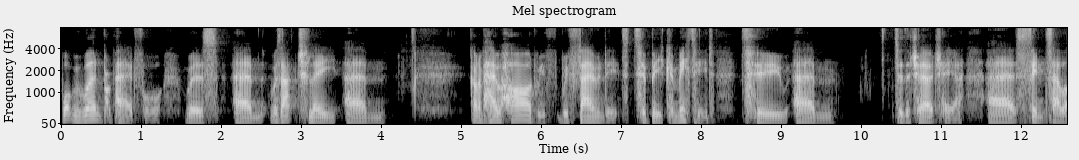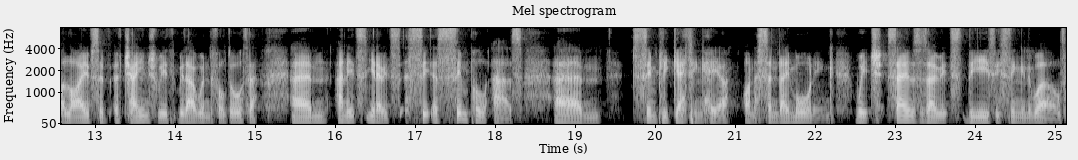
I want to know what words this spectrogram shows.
what we weren't prepared for was um, was actually um, kind of how hard we've we've found it to be committed to um, to the church here uh, since our lives have, have, changed with, with our wonderful daughter. And it's, you know, it's as, as simple as simply getting here on a Sunday morning, which sounds as though it's the easiest thing in the world.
